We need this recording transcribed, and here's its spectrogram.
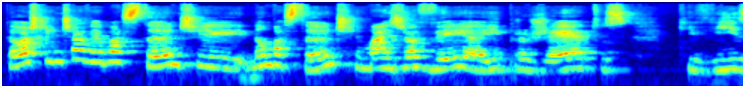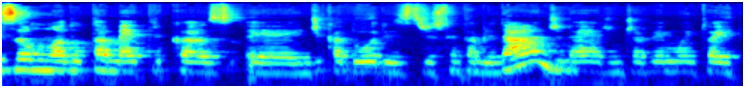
Então, acho que a gente já vê bastante, não bastante, mas já vê aí projetos que visam adotar métricas, é, indicadores de sustentabilidade, né? A gente já vê muito aí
